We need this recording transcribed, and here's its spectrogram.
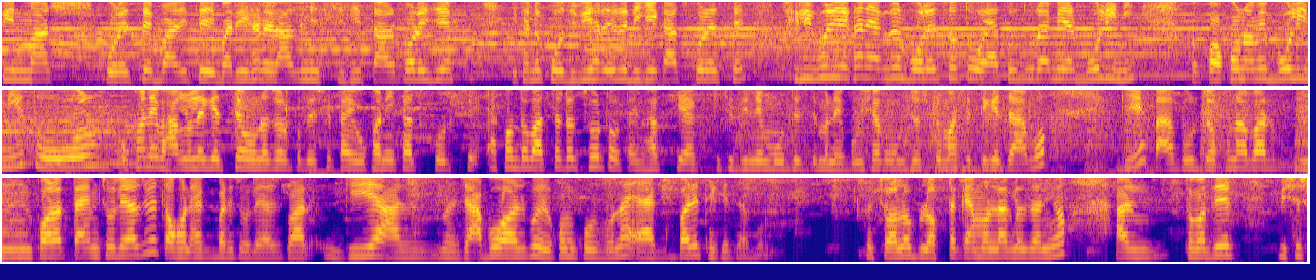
তিন মাস করেছে বাড়িতে বাড়ি এখানে রাজমিস্ত্রি। তারপরে যে এখানে কোচবিহারের দিকে কাজ করেছে। শিলিগুড়ির এখানে একজন বলেছ, তো এত দূর আমি আর বলিনি, কখন আমি বলিনি। তো ওর ওখানে ভালো লেগেছে অরুণাচল প্রদেশে, তাই ওখানেই কাজ করছে। এখন তো বাচ্চাটা ছোট, তাই ভাবছি এক কিছুদিনের মধ্যে মানে বৈশাখ জ্যৈষ্ঠ মাসের দিকে যাব। গিয়ে বাবুর যখন আবার পড়ার টাইম চলে আসবে, তখন একবারে চলে আসব। আর গিয়ে আস মানে যাব, আসব, এরকম করব না, একবারে থেকে যাব। তো চলো ব্লগটা কেমন লাগল জানিও। আর তোমাদের বিশেষ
